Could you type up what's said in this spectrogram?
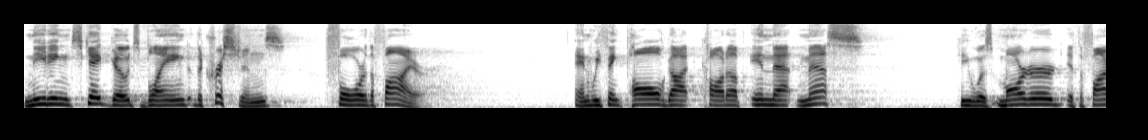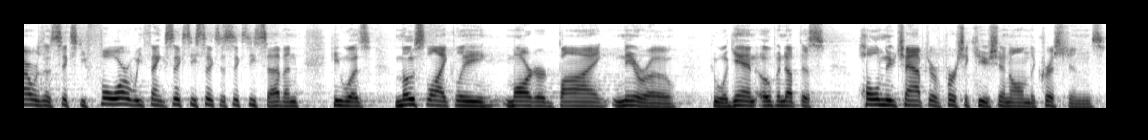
needing scapegoats, blamed the Christians for the fire. And we think Paul got caught up in that mess. He was martyred. If the fire was in 64, we think 66 or 67, he was most likely martyred by Nero, who again opened up this whole new chapter of persecution on the Christians.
